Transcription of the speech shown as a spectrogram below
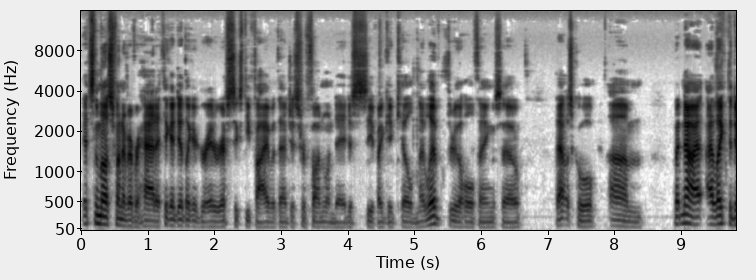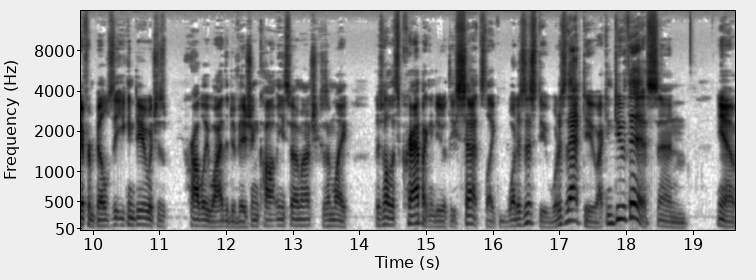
it's the most fun I've ever had. I think I did like a greater f65 with that just for fun one day, just to see if I get killed. And I lived through the whole thing, so that was cool. Um, but no, I, I like the different builds that you can do, which is probably why the division caught me so much because I'm like, there's all this crap I can do with these sets. Like, what does this do? What does that do? I can do this, and you know,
